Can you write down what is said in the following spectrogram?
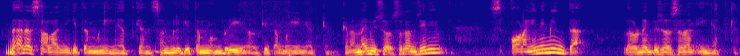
tidak ada salahnya kita mengingatkan sambil kita memberi lalu kita mengingatkan. Karena Nabi SAW sini orang ini minta, lalu Nabi SAW ingatkan.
